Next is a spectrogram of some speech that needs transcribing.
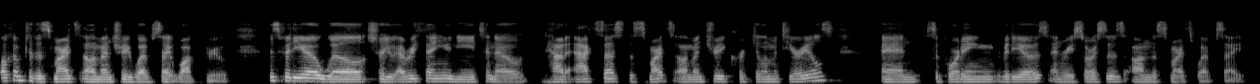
Welcome to the Smarts Elementary website walkthrough. This video will show you everything you need to know how to access the Smarts Elementary curriculum materials and supporting videos and resources on the Smarts website.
